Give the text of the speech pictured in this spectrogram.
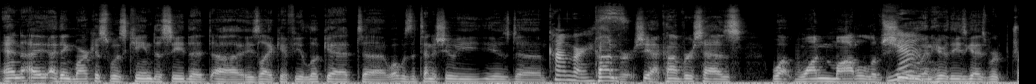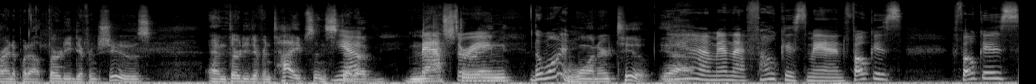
and i, I think marcus was keen to see that uh, he's like if you look at uh, what was the tennis shoe he used uh, Converse. converse yeah converse has what one model of shoe Yeah. and here these guys were trying to put out 30 different shoes and 30 different types instead Yep. of Mastering mastering the one. one or two yeah Yeah, man, that focus, man. Focus Focus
